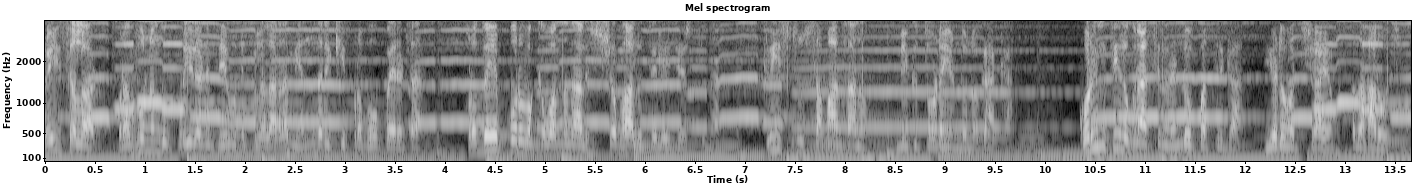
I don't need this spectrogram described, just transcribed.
ప్రైసలాడ్ ప్రభునందు ప్రియులని దేవుని పిల్లలారా మీ అందరికీ ప్రభు పేరట హృదయపూర్వక వందనాలు శుభాలు తెలియజేస్తున్నాను. క్రీస్తు సమాధానం మీకు తోడయుండును గాక. కొరింతీలకు రాసిన రెండవ పత్రిక ఏడవ అధ్యాయం పదహారు వచనం.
